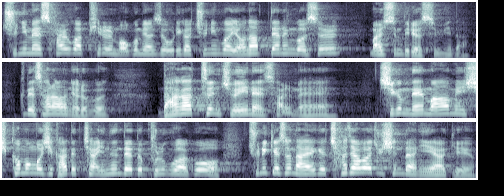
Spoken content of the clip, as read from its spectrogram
주님의 살과 피를 먹으면서 우리가 주님과 연합되는 것을 말씀드렸습니다. 근데 사랑하는 여러분, 나 같은 죄인의 삶에 지금 내 마음이 시커먼 것이 가득 차 있는데도 불구하고 주님께서 나에게 찾아와 주신다는 이야기예요.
